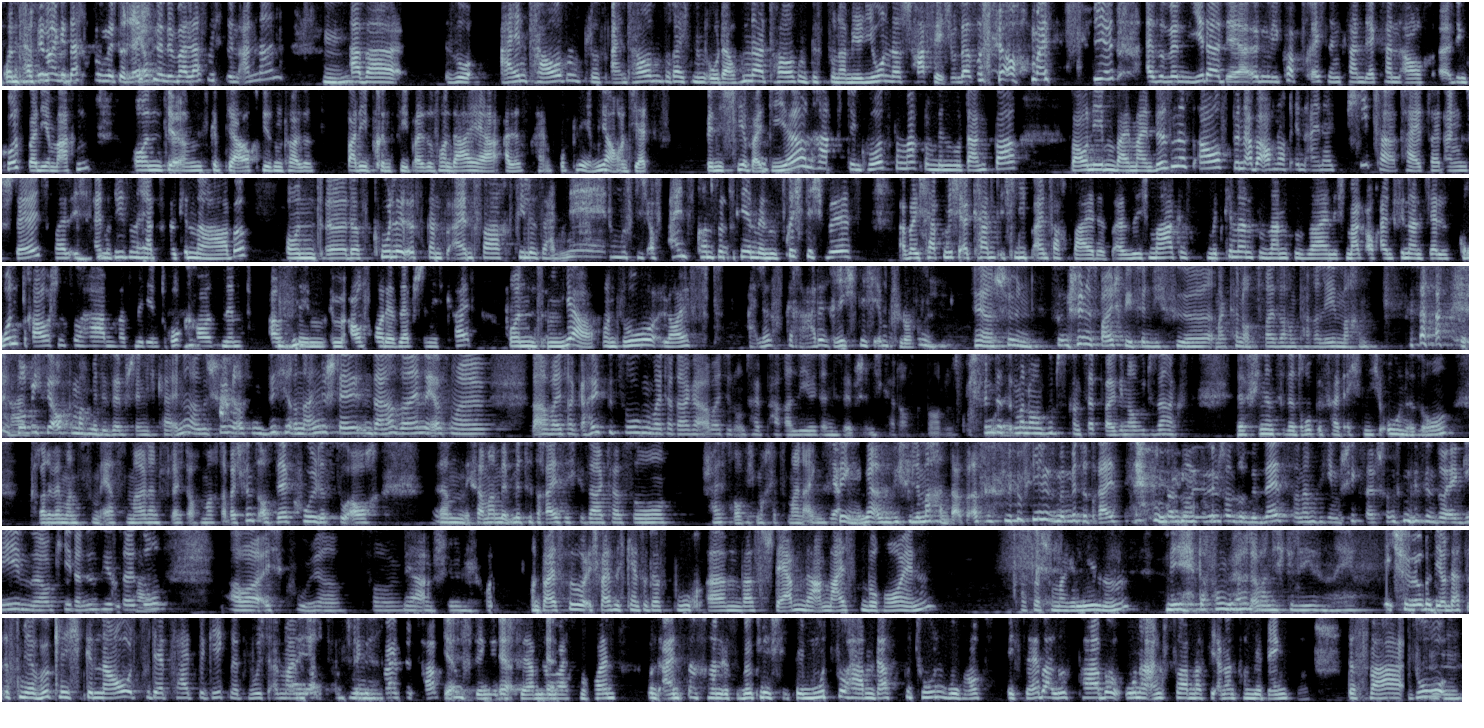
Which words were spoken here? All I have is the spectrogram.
und habe immer gedacht, so mit Rechnen ja. überlasse ich den anderen. Mhm. Aber so 1000 plus 1000 zu rechnen oder 100.000 bis zu einer Million, das schaffe ich. Und das ist ja auch mein Ziel. Also wenn jeder, der irgendwie Kopf rechnen kann, der kann auch äh, den Kurs bei dir machen. Und ja. ähm, es gibt ja auch diesen tolles Buddy-Prinzip. Also von daher alles kein Problem. Ja, und jetzt bin ich hier bei dir und habe den Kurs gemacht und bin so dankbar. Baue nebenbei mein Business auf, bin aber auch noch in einer Kita Teilzeit angestellt, weil ich ein Riesenherz für Kinder habe und äh, das Coole ist ganz einfach, viele sagen, nee, du musst dich auf eins konzentrieren, wenn du es richtig willst. Aber ich habe mich erkannt, ich liebe einfach beides. Also ich mag es, mit Kindern zusammen zu sein. Ich mag auch ein finanzielles Grundrauschen zu haben, was mir den Druck mhm. rausnimmt aus mhm. dem im Aufbau der Selbstständigkeit. Und ähm, ja, und so läuft alles gerade richtig im Fluss. Ja, schön. So ein schönes Beispiel finde ich für, man kann auch zwei Sachen parallel machen. so habe ich es ja auch gemacht mit der Selbstständigkeit. Ne? Also schön aus einem sicheren Angestellten-Dasein erstmal da weiter Gehalt bezogen, weiter da gearbeitet und halt parallel dann die Selbstständigkeit aufgebaut. Und ich finde das immer noch ein gutes Konzept, weil genau wie du sagst, der finanzielle Druck ist halt echt nicht ohne so. Gerade wenn man es zum ersten Mal dann vielleicht auch macht. Aber ich finde es auch sehr cool, dass du auch, ähm, ich sag mal, mit Mitte 30 gesagt hast, so, scheiß drauf, ich mache jetzt mein eigenes ja. Ding. Ja, also wie viele machen das? Also viele ist mit Mitte 30 dann so, die sind schon so gesetzt und haben sich im Schicksal schon so ein bisschen so ergeben. Ja, okay, dann ist es jetzt halt Total. halt so. Aber echt cool, ja. Voll, ja. Voll schön. Und, und, weißt du, ich weiß nicht, kennst du das Buch, ähm, was Sterbende am meisten bereuen? Hast du das schon mal gelesen? Nee, davon gehört, aber nicht gelesen. Nee. Ich schwöre dir, und das ist mir wirklich genau zu der Zeit begegnet, wo ich an meinen ja, fünf Dinge gezweifelt habe. Ja. Fünf Dinge, die ja. sterben am meisten freuen. Und eins davon ist wirklich den Mut zu haben, das zu tun, worauf ich selber Lust habe, ohne Angst zu haben, was die anderen von mir denken. Das war so, mhm.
